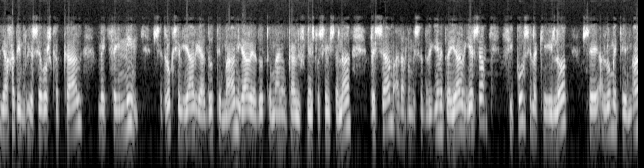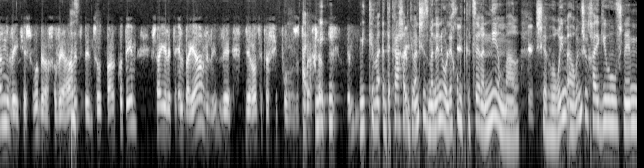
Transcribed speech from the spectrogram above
יחד עם יושב ראש קק"ל מציינים שדרוג של יער יהדות תימן, יער יהדות תימן כאן לפני 30 שנה, ושם אנחנו משדרגים את היער, יש שם סיפור של הקהילות שעלו מתימן והתיישבו ברחבי הארץ אז... באמצעות ברקודים, אפשר יהיה לטייל ביער ולראות את הסיפור. זאת אומרת עכשיו... דקה אחת, מכיוון שזמננו הולך ומתקצר, אני אומר כן. שההורים שלך הגיעו שניהם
